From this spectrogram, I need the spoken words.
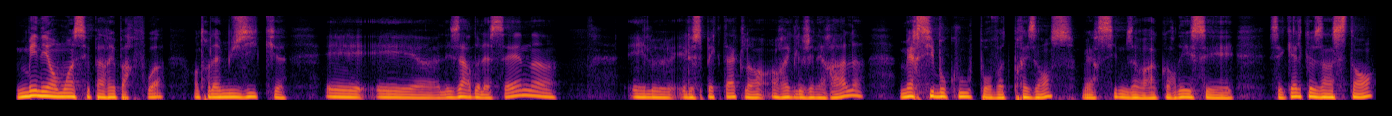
mais néanmoins séparée parfois, entre la musique et, et, euh, les arts de la scène et le, et le spectacle en, règle générale. Merci beaucoup pour votre présence. Merci de nous avoir accordé ces, quelques instants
